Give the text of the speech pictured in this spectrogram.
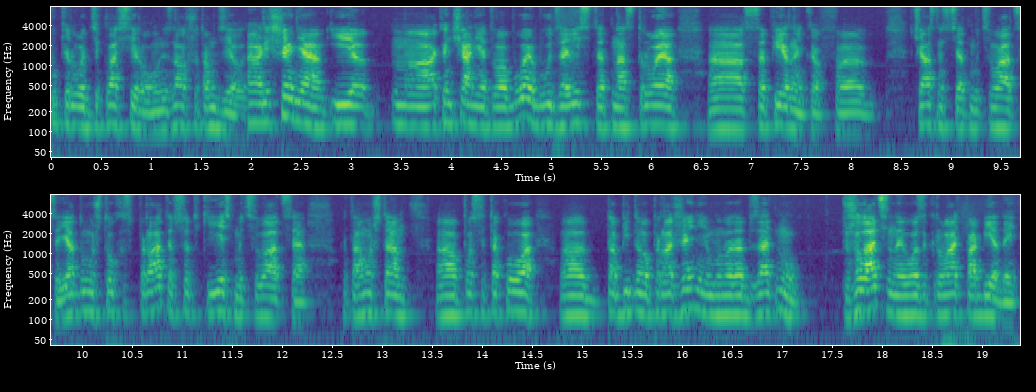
Хукер его деклассировал, он не знал, что там делать. А решение и окончание этого боя будет зависеть от настроя э, соперников, э, в частности от мотивации. Я думаю, что у Хаспарата все-таки есть мотивация, потому что э, после такого обидного поражения ему надо обязательно, ну, желательно его закрывать победой.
